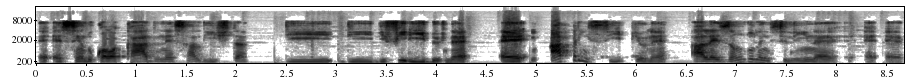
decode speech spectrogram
é, é, sendo colocado nessa lista de, de, de feridos, né. É, a princípio, né, a lesão do Lance Lynn, né, é, é,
